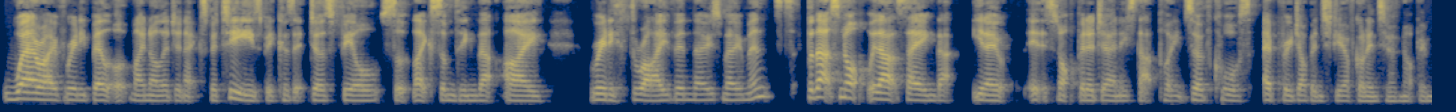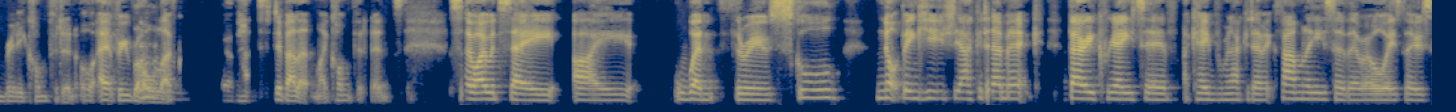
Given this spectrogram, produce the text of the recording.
where I've really built up my knowledge and expertise because it does feel so, like something that I really thrive in those moments. But that's not without saying that, you know, it's not been a journey to that point. So, of course, every job interview I've gone into, I've not been really confident, or every role mm. I've, I've had to develop my confidence. So, I would say I went through school not being hugely academic, very creative. I came from an academic family, so there were always those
